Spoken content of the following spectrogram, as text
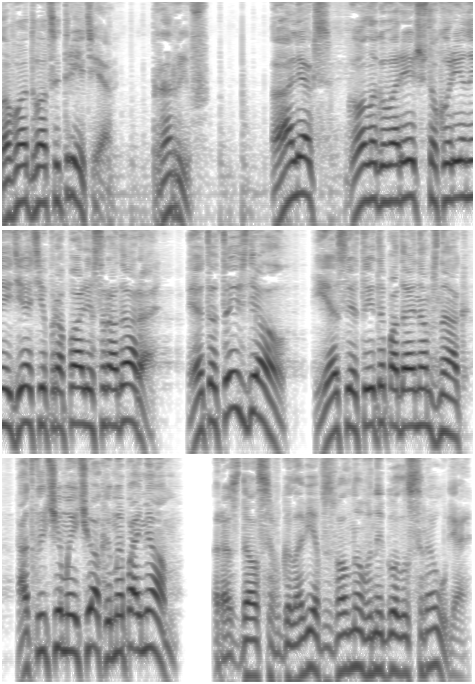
Глава 23. Прорыв. «Алекс, Гола говорит, что куриные дети пропали с радара. Это ты сделал? Если ты, то подай нам знак. Отключи маячок, и мы поймем». Раздался в голове взволнованный голос Рауля.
